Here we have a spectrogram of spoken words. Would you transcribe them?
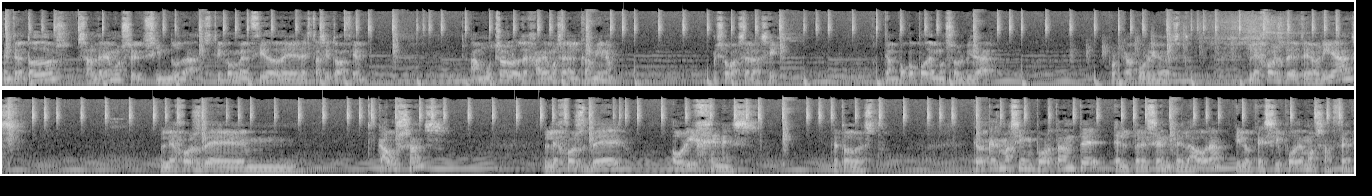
Entre todos saldremos, sin duda, estoy convencido de, de esta situación. A muchos los dejaremos en el camino. Eso va a ser así. Tampoco podemos olvidar por qué ha ocurrido esto lejos de teorías, lejos de mm, causas, lejos de orígenes de todo esto. Creo que es más importante el presente, la hora y lo que sí podemos hacer,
